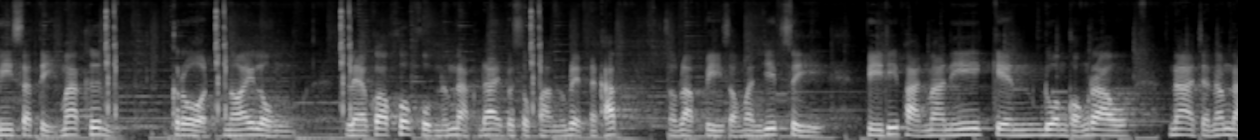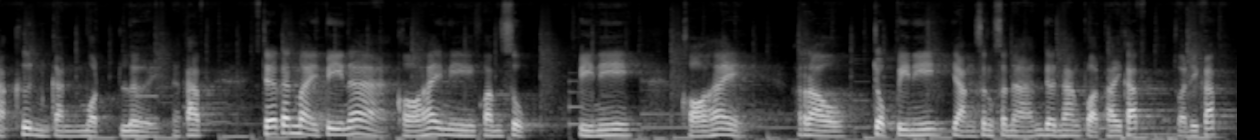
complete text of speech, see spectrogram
มีสติมากขึ้น โกรธน้อยลง แล้วก็ควบคุมน้ำหนักได้ประสบความสำเร็จนะครับสำหรับปี 2024 ปีที่ผ่านมานี้เกณฑ์ดวงของเราน่าจะน้ำหนักขึ้นกันหมดเลยนะครับ เจอกันใหม่ปีหน้าขอให้มีความสุข ปีนี้ขอให้เราจบปีนี้อย่างสนุกสนานเดินทางปลอดภัยครับ สวัสดีครับ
